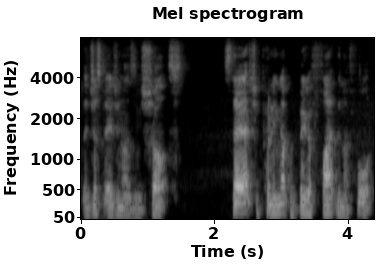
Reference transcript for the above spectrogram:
they're just edging us in shots. So they're actually putting up a bigger fight than I thought.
